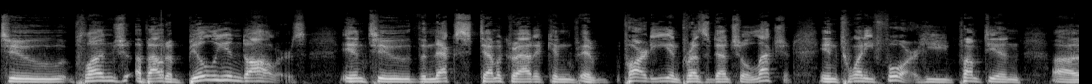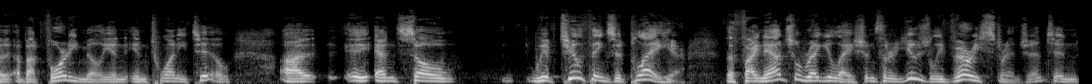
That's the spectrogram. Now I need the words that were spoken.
to plunge about a billion dollars into the next Democratic and, uh, Party and presidential election in 24. He pumped in uh, about 40 million in 22. Uh, and so we have two things at play here. The financial regulations that are usually very stringent and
